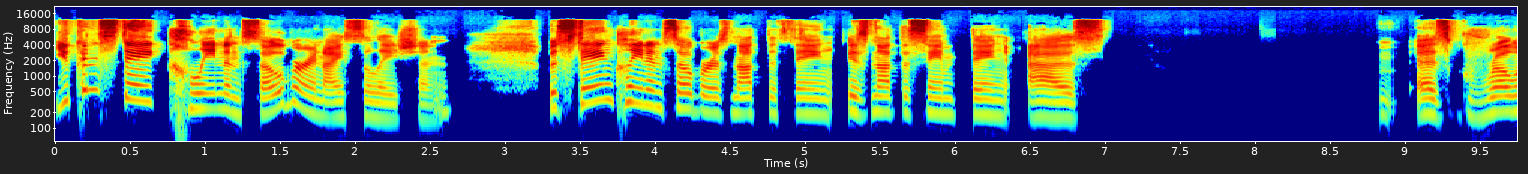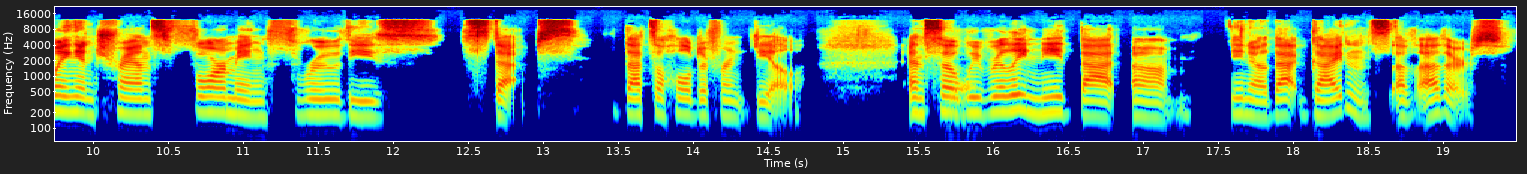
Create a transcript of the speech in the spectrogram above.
you can stay clean and sober in isolation, but staying clean and sober is not the thing is not the same thing as as growing and transforming through these steps. That's a whole different deal. And so yeah. we really need that um, you know, that guidance of others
